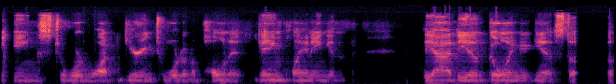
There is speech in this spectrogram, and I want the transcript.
meetings toward what gearing toward an opponent, game planning, and the idea of going against a, a,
